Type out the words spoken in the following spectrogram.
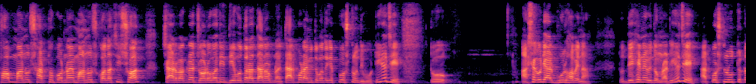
সব মানুষ স্বার্থপর নয়, মানুষ কদাচিৎ সৎ, চার বাগরা জড়বাদী, দেবতারা দানব নয়। তারপর আমি তোমাদেরকে প্রশ্ন দিব, ঠিক আছে? তো আশা করি আর ভুল হবে না। তো দেখে নেবে তোমরা, ঠিক আছে? আর প্রশ্নের উত্তরটা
